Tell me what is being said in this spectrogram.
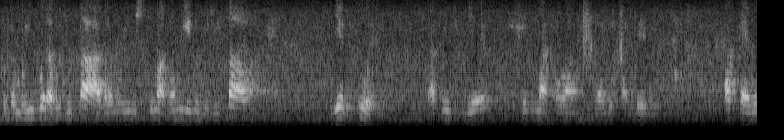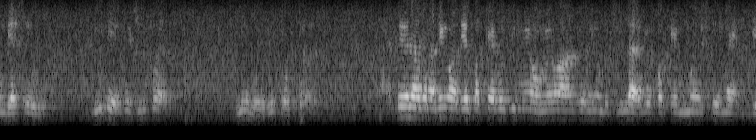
bukan beribu lah berjuta kalau beri istimewa tinggi tu berjuta lah. Dia ketua tapi dia khidmat orang bagi adil pakai pun biasa. Bilik pun simple. Ini boleh fokus ada lah kau nak tengok dia pakai baju mewah-mewah ke dengan berkilat ke pakai emas ke naik ke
